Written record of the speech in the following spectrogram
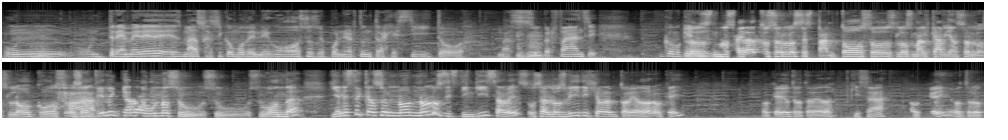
Un, un Tremere es más así como de negocios, de ponerte un trajecito más Ujú. super fancy. Como que Los Nosferatu son los espantosos, los Malkavian son los locos, o sea, tienen cada uno su, su, su onda, y en este caso no, no los distinguí, ¿sabes? O sea, los vi y dije, ahora toreador, ok, ok, otro toreador, quizá ok, otro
